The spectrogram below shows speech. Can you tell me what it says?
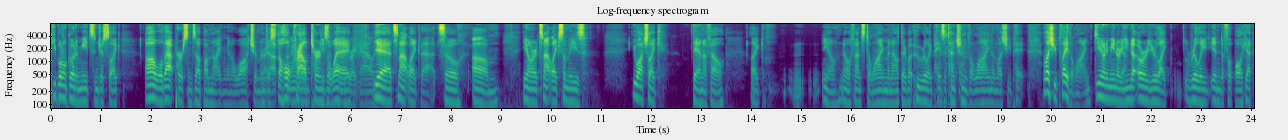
people don't go to meets and just like. Oh well, that person's up. I'm not even going to watch them, and Right, just the whole crowd turns away. right now. Yeah, it's not like that. So, um, you know, or it's not like some of these. You watch like the NFL, like you know, no offense to linemen out there, but who really pays attention to the line unless you pay, unless you play the line? Do you know what I mean? Or you know, or you're like really into football like that?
